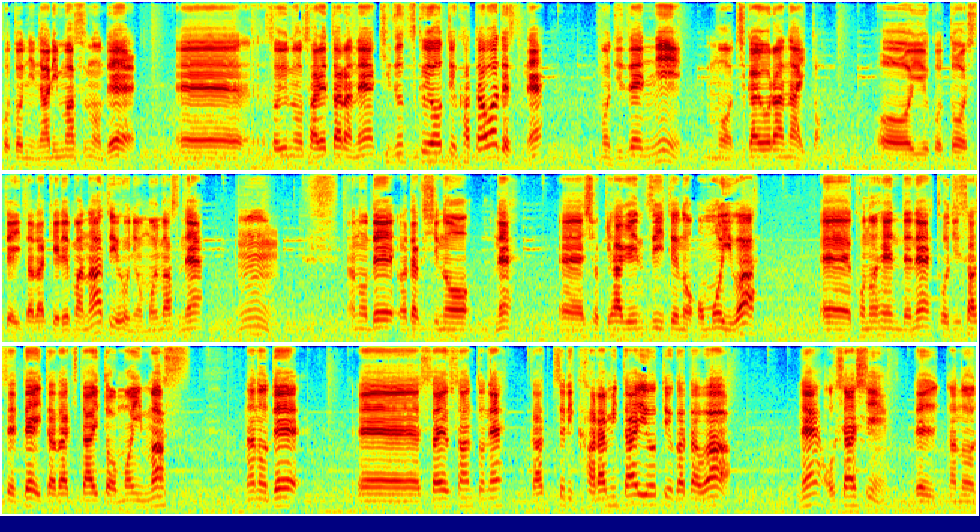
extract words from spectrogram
ことになりますので、えー、そういうのをされたらね、傷つくよという方はですね、もう事前にもう近寄らないということをしていただければなというふうに思いますね。うん。なので、私のね、えー、初期ハゲについての思いは、えー、この辺でね、閉じさせていただきたいと思います。なので、えー、スタイフさんとね、がっつり絡みたいよという方は、ね、お写真で、あの、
